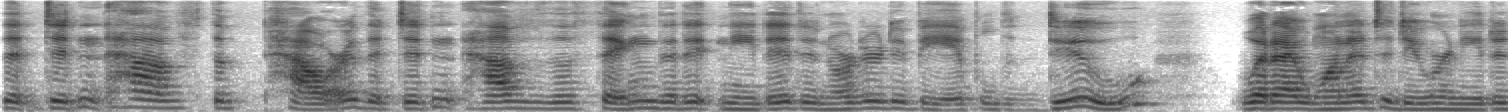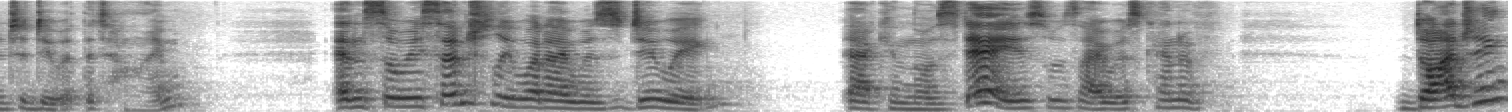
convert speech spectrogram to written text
that didn't have the power, that didn't have the thing that it needed in order to be able to do what I wanted to do or needed to do at the time. And so essentially, what I was doing back in those days was I was kind of dodging.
